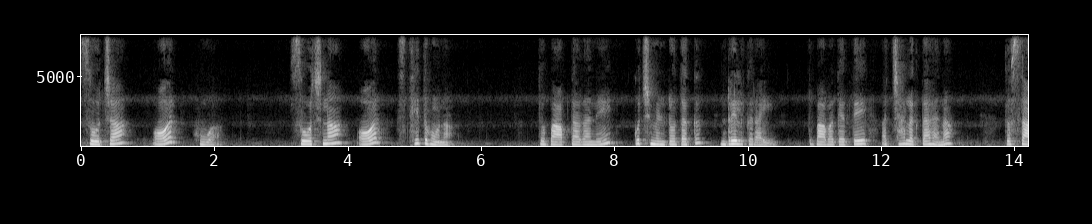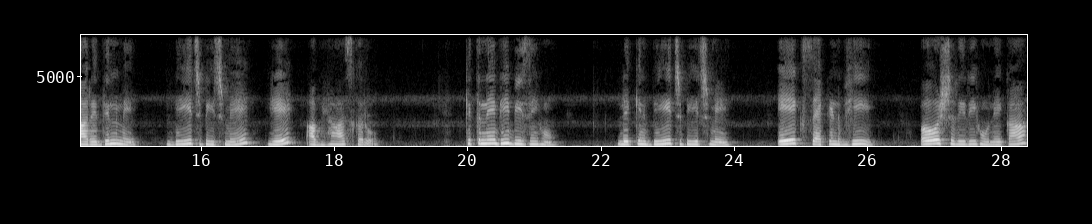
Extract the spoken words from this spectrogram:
सोचा और हुआ। सोचना और स्थित होना। तो बाप दादा ने कुछ मिनटों तक ड्रिल कराई। तो बाबा कहते अच्छा लगता है ना? तो सारे दिन में बीच बीच में ये अभ्यास करो। कितने भी बिज़ी हों, लेकिन बीच बीच में एक सेकंड भी अशरीरी होने का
